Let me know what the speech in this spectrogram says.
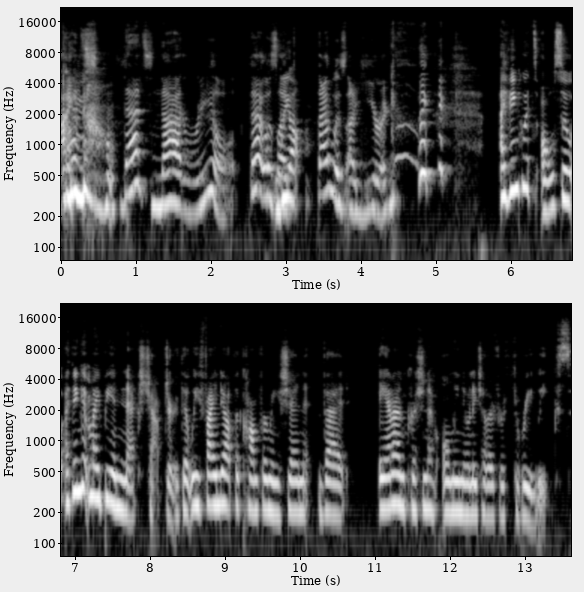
I know. That's not real. That was like all- that was a year ago. I think it's also, I think it might be in next chapter that we find out the confirmation that Ana and Christian have only known each other for three weeks.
